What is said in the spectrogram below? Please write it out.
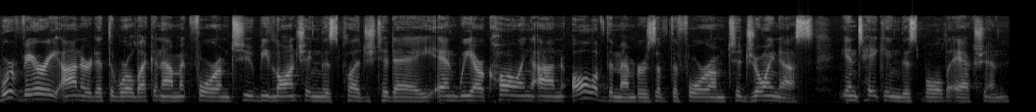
We're very honored at the World Economic Forum to be launching this pledge today, and we are calling on all of the members of the forum to join us in taking this bold action.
